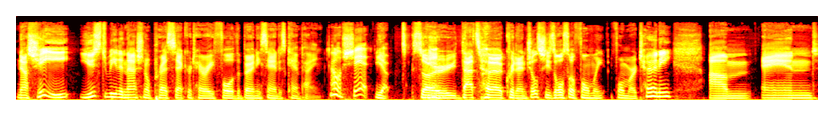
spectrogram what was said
Now she used to be the national press secretary for the Bernie Sanders campaign. oh shit. Yep. So that's her credentials. She's also a former former attorney, um, and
